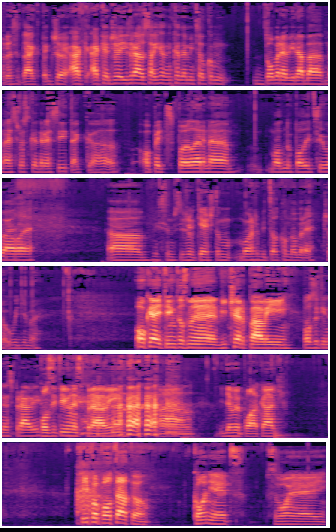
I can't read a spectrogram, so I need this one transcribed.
Presne tak, takže ak, a keďže Israel Cycling Academy celkom dobre vyrába majstrovské dresy, tak uh, opäť spoiler na modnú policiu, ale uh, myslím si, že tiež to môže byť celkom dobré, čo uvidíme. OK, týmto sme vyčerpali Pozitívne správy. pozitívne správy a ideme plakať. Pipo Potato, koniec svojej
